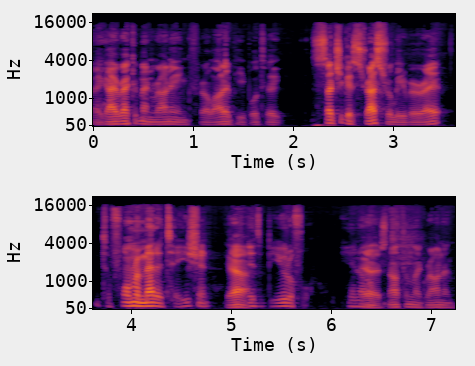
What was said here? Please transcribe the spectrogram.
Like, yeah. I recommend running for a lot of people to, such a good stress reliever, right? It's a form of meditation. Yeah. It's beautiful. You know? Yeah, there's nothing like running.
